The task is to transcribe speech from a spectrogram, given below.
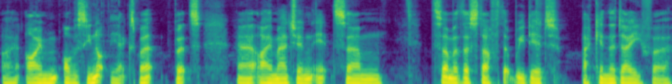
I, am obviously not the expert, but uh, I imagine it's um, some of the stuff that we did back in the day for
